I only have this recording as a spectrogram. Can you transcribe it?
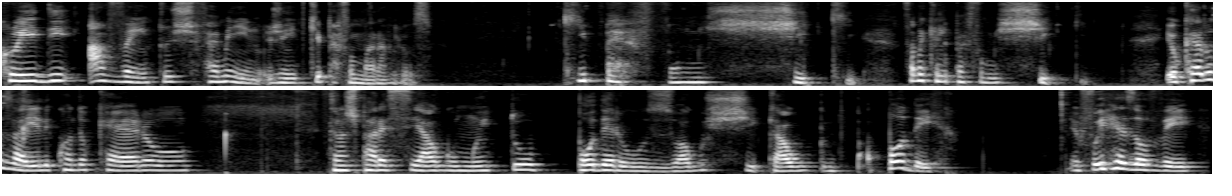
Creed Aventus feminino. Gente, que perfume maravilhoso. Que perfume chique. Sabe aquele perfume chique? Eu quero usar ele quando eu quero transparecer algo muito poderoso, algo chique, algo poder. Eu fui resolver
